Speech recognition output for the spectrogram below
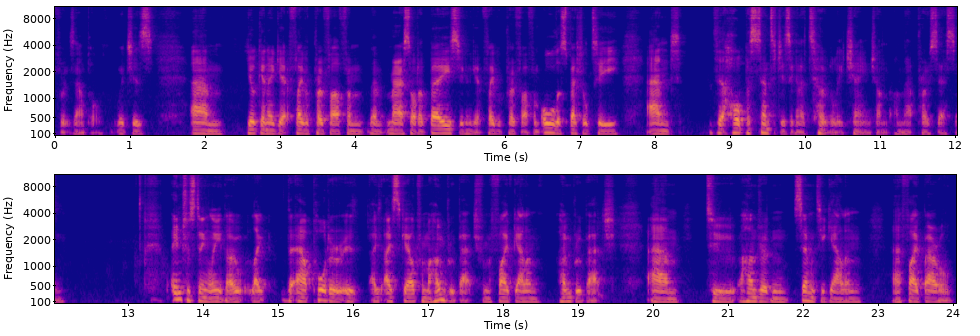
for example, which is um, you're going to get flavor profile from the Maris Otter base. You're going to get flavor profile from all the specialty, and the whole percentages are going to totally change on on that process. And interestingly, though, like the, our porter is, I, I, scaled from a homebrew batch, from a five gallon homebrew batch, um, to 170 gallon uh, five barrel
